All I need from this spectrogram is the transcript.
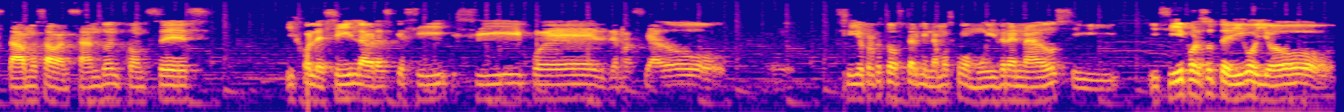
estábamos avanzando, entonces, híjole, sí, la verdad es que sí, sí fue demasiado, eh, sí, yo creo que todos terminamos como muy drenados y, y sí, por eso te digo, yo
